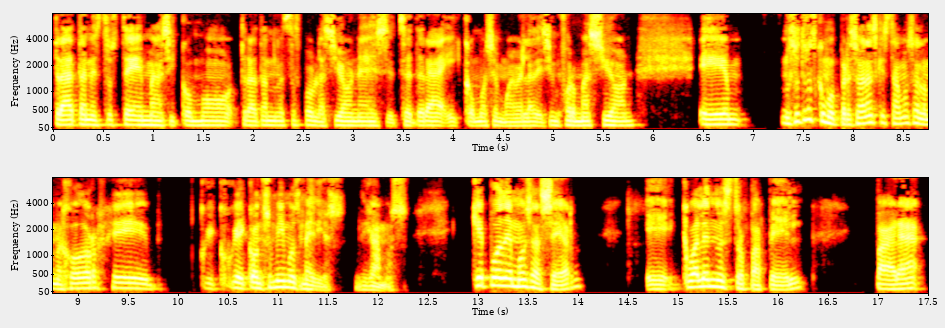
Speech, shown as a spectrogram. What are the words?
tratan estos temas y cómo tratan a estas poblaciones, etcétera, y cómo se mueve la desinformación. Eh, nosotros como personas que estamos a lo mejor, eh, que, que, consumimos medios, digamos, ¿qué podemos hacer? ¿Cuál es nuestro papel para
